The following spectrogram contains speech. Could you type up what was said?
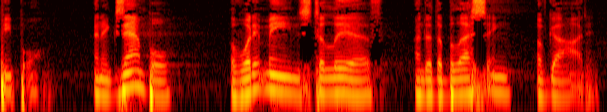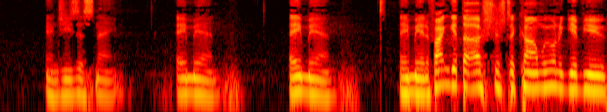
people, an example of what it means to live under the blessing of God. In Jesus' name, amen. Amen. Amen. If I can get the ushers to come, we want to give you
